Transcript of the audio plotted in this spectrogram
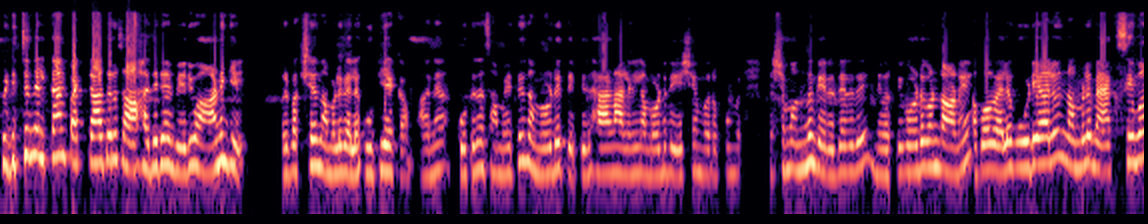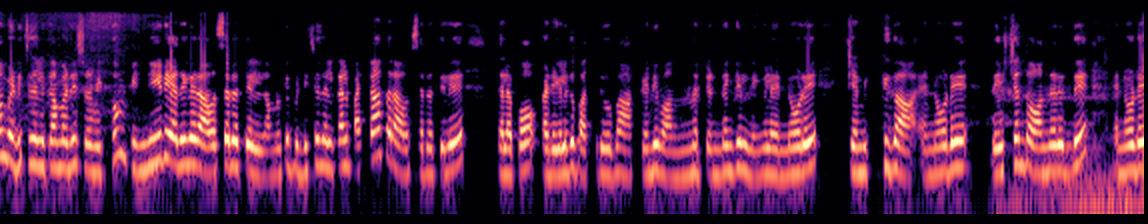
പിടിച്ചു നിൽക്കാൻ പറ്റാത്തൊരു സാഹചര്യം വരുവാണെങ്കിൽ ഒരു പക്ഷേ നമ്മൾ വില കൂട്ടിയേക്കാം. അങ്ങനെ കൂട്ടുന്ന സമയത്ത് നമ്മളോട് തെറ്റിദ്ധാരണ അല്ലെങ്കിൽ നമ്മളോട് ദേഷ്യം വെറുപ്പും വിഷമം ഒന്നും കരുതരുത്. നിവർത്തികോട് കൊണ്ടാണ്. അപ്പോൾ വില കൂടിയാലും നമ്മൾ മാക്സിമം പിടിച്ചു നിൽക്കാൻ വേണ്ടി ശ്രമിക്കും. പിന്നീട് ഏതെങ്കിലും ഒരു അവസരത്തിൽ നമുക്ക് പിടിച്ചു നിൽക്കാൻ പറ്റാത്തൊരു അവസരത്തിൽ ചിലപ്പോൾ കടികൾക്ക് പത്ത് രൂപ ആക്കേണ്ടി വന്നിട്ടുണ്ടെങ്കിൽ നിങ്ങൾ എന്നോട് ക്ഷമിക്കുക. എന്നോട് ദേഷ്യം തോന്നരുത്. എന്നോട്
